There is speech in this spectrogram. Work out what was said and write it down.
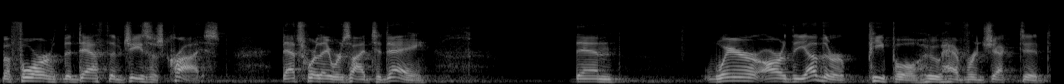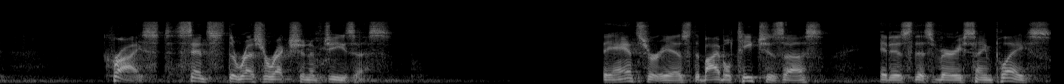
before the death of Jesus Christ, that's where they reside today, then where are the other people who have rejected Christ since the resurrection of Jesus? The answer is the Bible teaches us it is this very same place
